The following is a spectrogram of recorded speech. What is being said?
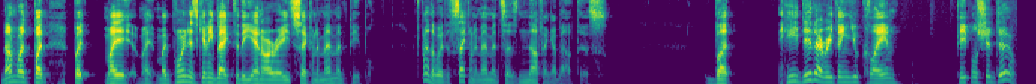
None but but but my, my my point is getting back to the NRA Second Amendment people. Which by the way, the Second Amendment says nothing about this. But he did everything you claim people should do.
